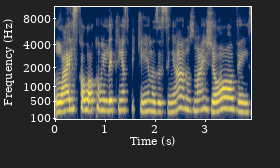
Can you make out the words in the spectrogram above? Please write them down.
Lá eles colocam em letrinhas pequenas, assim, ah, nos mais jovens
